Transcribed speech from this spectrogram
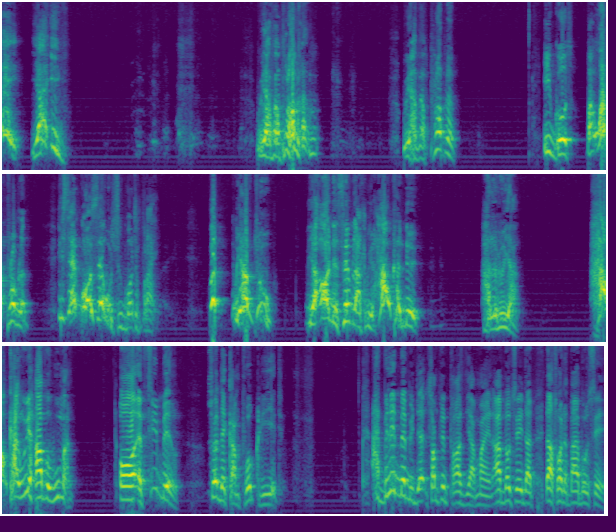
Hey, yeah, Eve. We have a problem. We have a problem. Eve goes, But what problem? He said, God said we should multiply. But we have two. They are all the same like me. How can they? Hallelujah. How can we have a woman or a female so they can procreate? I believe maybe that something passed their mind. I'm not saying that that's what the Bible says.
